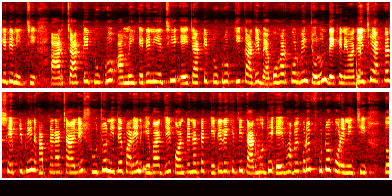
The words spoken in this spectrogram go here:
কেটে নিচ্ছি। আর চারটে টুকরো আমি কেটে নিয়েছি। এই চারটে টুকরো কি কাজে ব্যবহার করবেন, চলুন দেখে নেওয়া নিয়েছি একটা সেফটি পিন, আপনারা চাইলে সুচও নিতে পারেন। এবার যে কন্টেনারটা কেটে রেখেছি, তার মধ্যে এইভাবে করে ফুটো করে নিচ্ছি। তো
